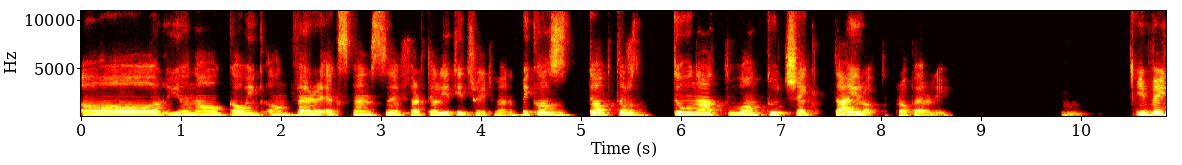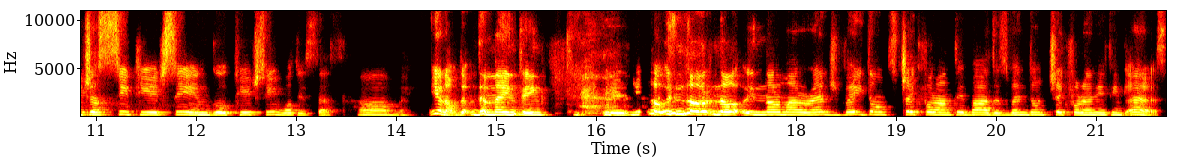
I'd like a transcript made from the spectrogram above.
or you know going on very expensive fertility treatment because doctors do not want to check thyroid properly. If they just see TSH and good TSH, what is that? Um, you know, the, the main thing, you know, in, no, no, in normal range, they don't check for antibodies, they don't check for anything else.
